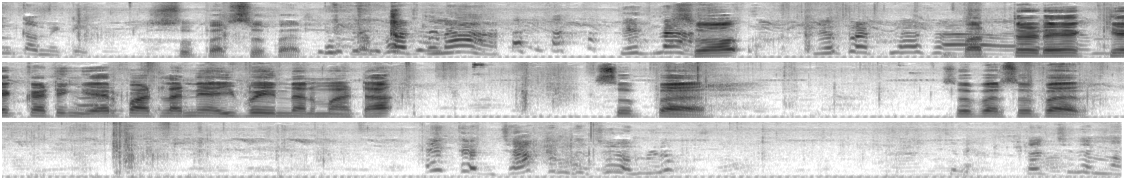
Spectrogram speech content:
Planning committee super super so birthday cake cutting ఏర్పాట్లన్నీ అయిపోయిందనమాట సూపర్ సూపర్ సూపర్ వచ్చిందమ్మా.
